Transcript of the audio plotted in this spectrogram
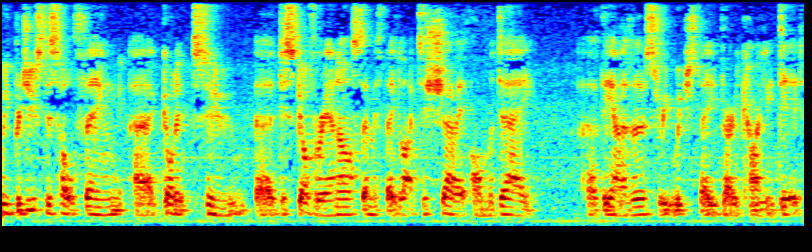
we produced this whole thing, uh, got it to uh, Discovery, and asked them if they'd like to show it on the day uh, the anniversary, which they very kindly did.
